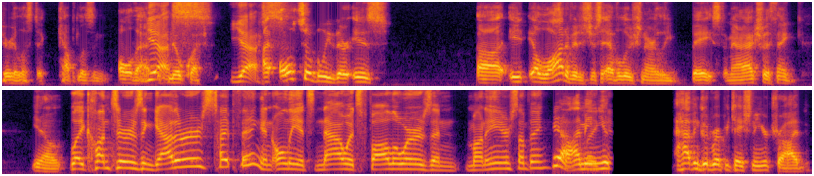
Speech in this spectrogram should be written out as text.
materialistic, capitalism, all that. yes, There's no question. yes, I also believe there is uh, it, a lot of it is just evolutionarily based. I mean, I actually think you know, like hunters and gatherers type thing, and only it's now it's followers and money or something. yeah. I mean, Like- you having good reputation in your tribe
